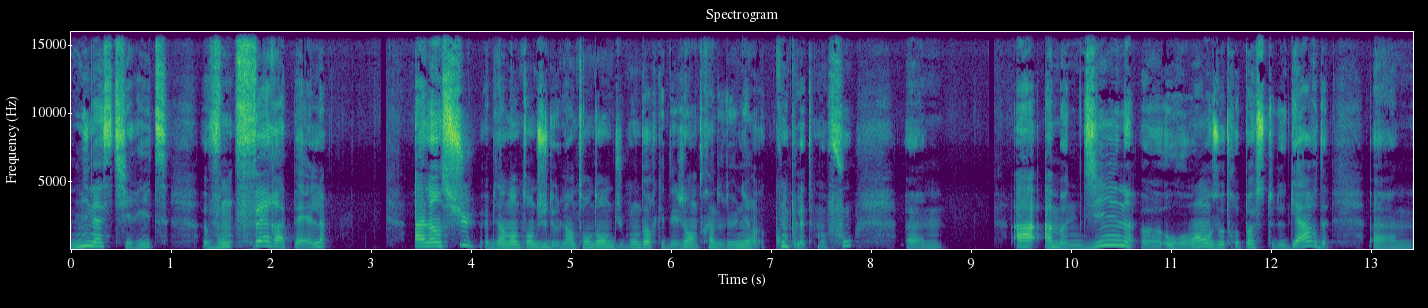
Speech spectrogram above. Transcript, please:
Minas Tirith, vont faire appel à l'insu, bien entendu, de l'intendant du Gondor qui est déjà en train de devenir complètement fou, à Amondine, euh, au Rohan, aux autres postes de garde, euh,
